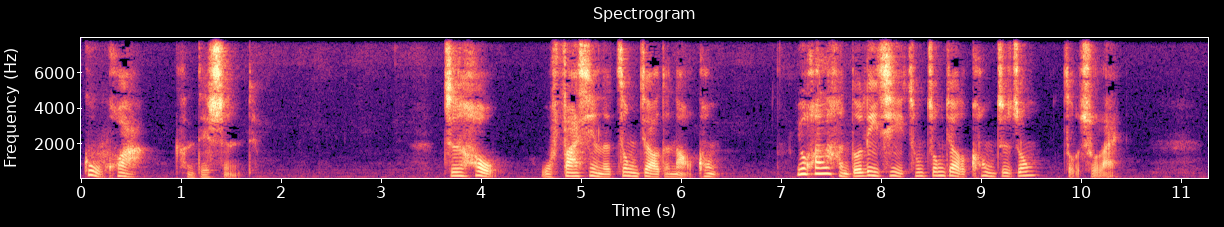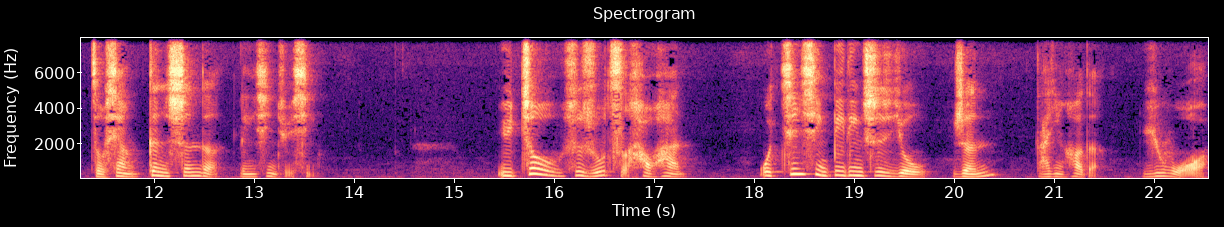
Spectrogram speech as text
固化 （Conditioned） 之后，我发现了宗教的脑控。又花了很多力气从宗教的控制中走出来，走向更深的灵性觉醒。宇宙是如此浩瀚，我坚信必定是有人（打引号的）与我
